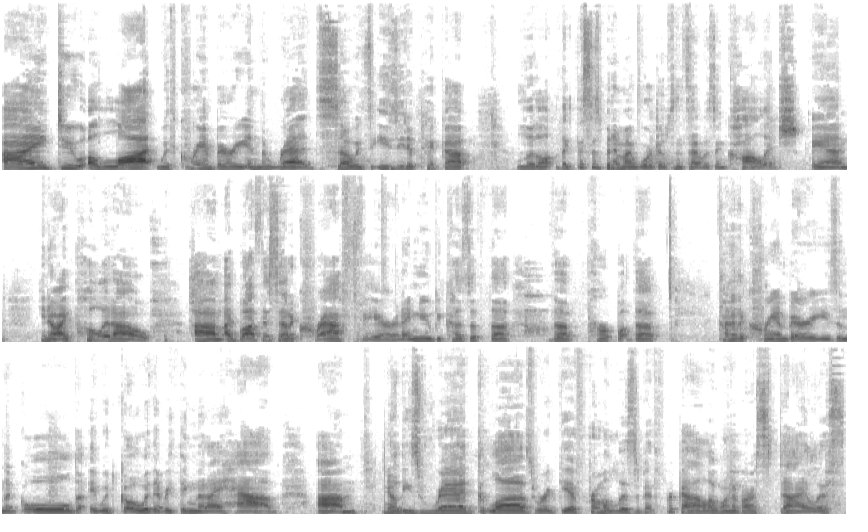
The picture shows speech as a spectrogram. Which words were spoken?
I do a lot with cranberry and the reds. So it's easy to pick up little, like this has been in my wardrobe since I was in college. And you know, I pull it out. Um, I bought this at a craft fair and I knew because of the, the purple, the kind of the cranberries and the gold, it would go with everything that I have. Um, you know, these red gloves were a gift from Elizabeth Vergala, one of our stylists.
